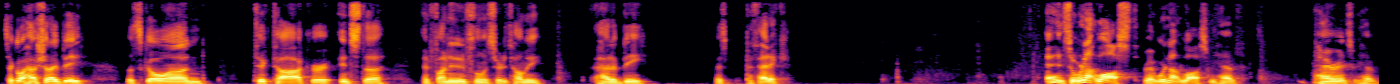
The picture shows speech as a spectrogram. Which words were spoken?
It's like, oh, how should I be? Let's go on TikTok or Insta and find an influencer to tell me how to be. That's pathetic. And so we're not lost, right? We're not lost. We have parents, we have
